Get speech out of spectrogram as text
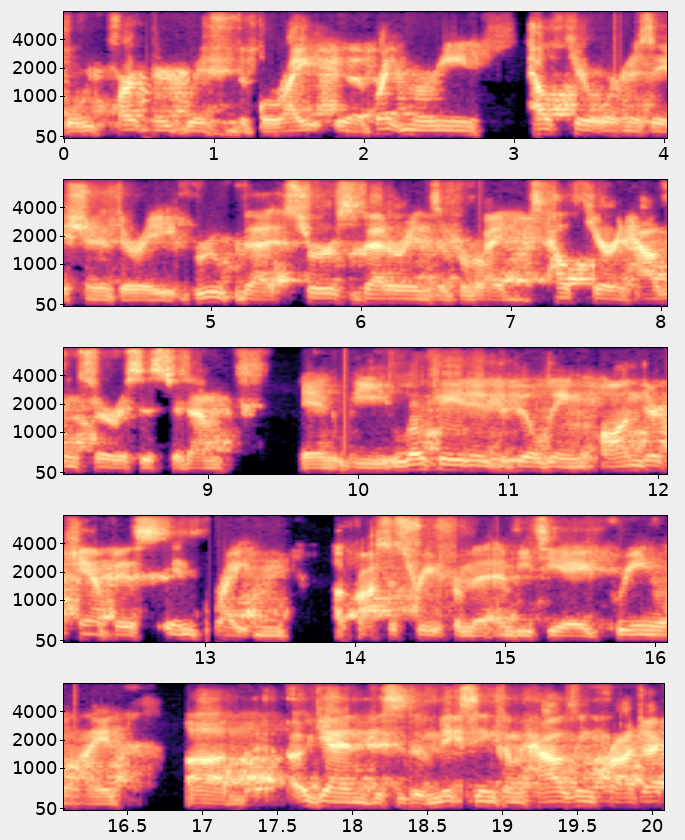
where we partnered with the Bright, the Brighton Marine Healthcare Organization. They're a group that serves veterans and provides healthcare and housing services to them. And we located the building on their campus in Brighton, across the street from the MBTA Green Line. Um, again, this is a mixed income housing project.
